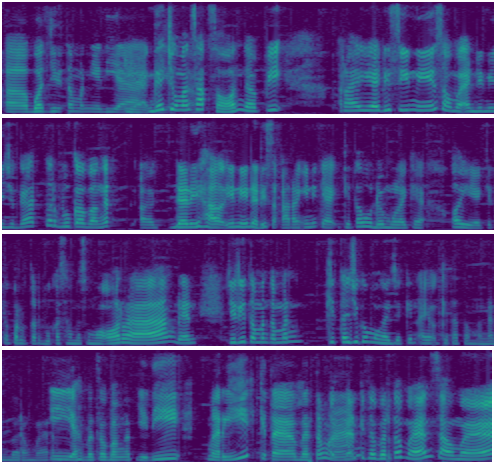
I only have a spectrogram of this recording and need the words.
eh, buat jadi temennya dia. Iya, gitu. cuma Sakson tapi Raya di sini sama Andini juga terbuka banget eh, dari hal ini dari sekarang ini kayak kita udah mulai kayak oh iya kita perlu terbuka sama semua orang dan jadi teman-teman kita juga mau ngajakin ayo kita temenan bareng-bareng. Iya, betul banget. Jadi mari kita berteman. Kita berteman sama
